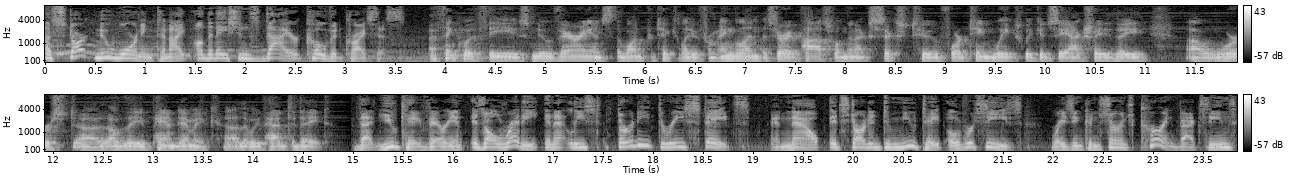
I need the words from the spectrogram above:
A stark new warning tonight on the nation's dire COVID crisis. I think with these new variants, the one particularly from England, it's very possible in the next six to 14 weeks we could see actually the uh, worst uh, of the pandemic uh, that we've had to date. That UK variant is already in at least 33 states, and now it's started to mutate overseas, raising concerns current vaccines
